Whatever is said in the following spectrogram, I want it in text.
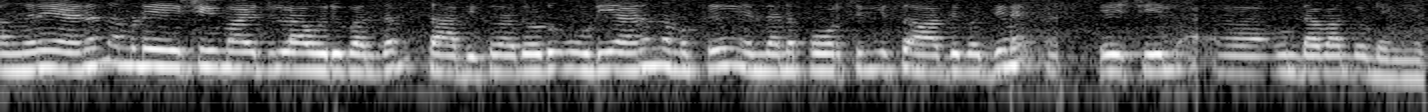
അങ്ങനെയാണ് നമ്മുടെ ഏഷ്യയുമായിട്ടുള്ള ഒരു ബന്ധം സ്ഥാപിക്കുന്നത്. അതോടുകൂടിയാണ് നമുക്ക് എന്താണ് പോർച്ചുഗീസ് ആധിപത്യം ഏഷ്യയിൽ ഉണ്ടാവാൻ തുടങ്ങിയത്.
